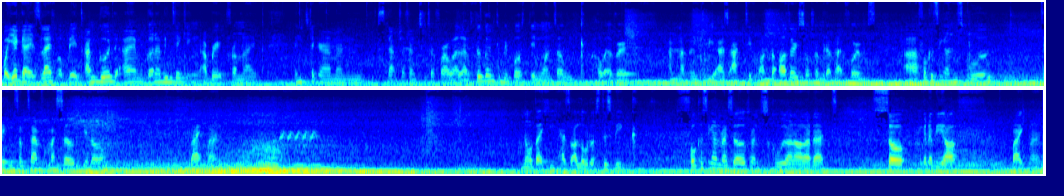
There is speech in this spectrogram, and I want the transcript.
but yeah guys life update I'm good I'm gonna be taking a break from like Instagram and Snapchat and Twitter for a while I'm still going to be posting once a week however I'm not going to be as active on the other social media platforms uh, focusing on school taking some time for myself you know bike man. Know that he has allowed us to speak. Focusing on myself and school and all of that. So I'm gonna be off bike man.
